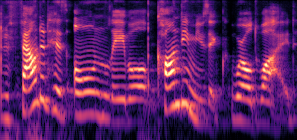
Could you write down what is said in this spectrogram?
and founded his own label, Konde Music Worldwide.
